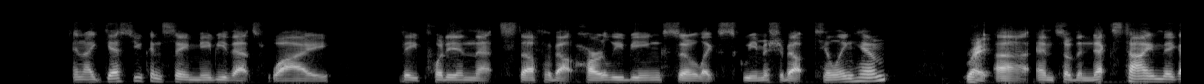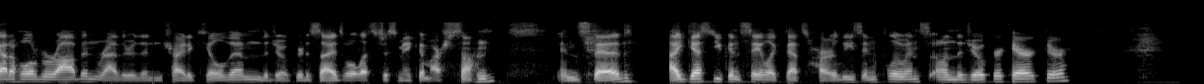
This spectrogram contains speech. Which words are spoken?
And I guess you can say maybe that's why they put in that stuff about Harley being so like squeamish about killing him Right. Uh, and so the next time they got a hold of a Robin, rather than try to kill them, the Joker decides, well, let's just make him our son instead. I guess you can say like that's Harley's influence on the Joker character.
